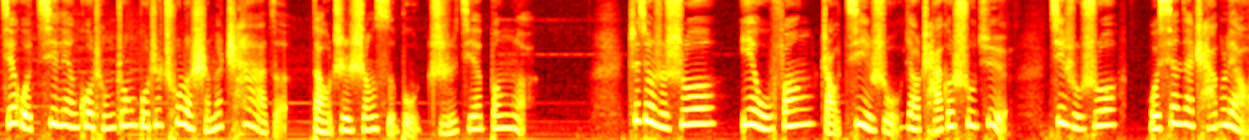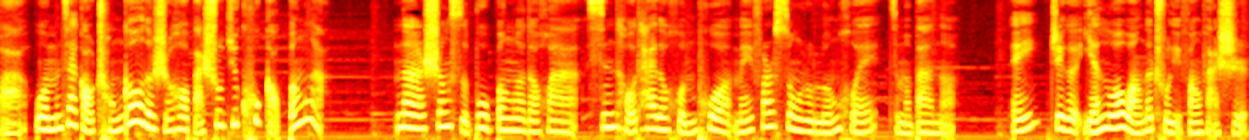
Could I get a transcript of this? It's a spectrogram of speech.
结果祭炼过程中不知出了什么岔子，导致生死簿直接崩了。这就是说，业务方找技术要查个数据，技术说我现在查不了啊，我们在搞重构的时候把数据库搞崩了。那生死簿崩了的话，新投胎的魂魄没法送入轮回，怎么办呢？哎，这个阎罗王的处理方法是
